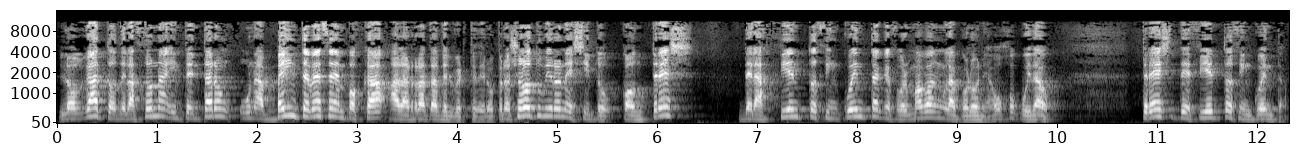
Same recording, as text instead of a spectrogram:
los gatos de la zona intentaron unas 20 veces emboscar a las ratas del vertedero, pero solo tuvieron éxito con 3 de las 150 que formaban la colonia. Ojo, cuidado. 3 de 150.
